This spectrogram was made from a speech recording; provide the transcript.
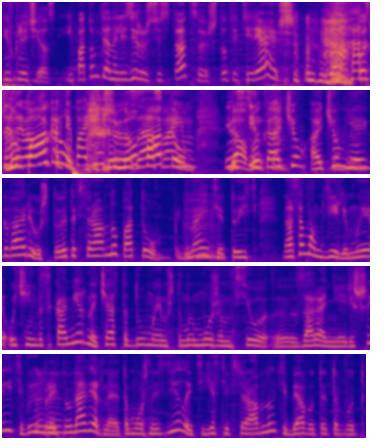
и включился. И потом ты анализируешь всю ситуацию, что ты теряешь. После того, как ты пойдешь за своим Да, вот о инстинктом. чем, о чем Ага. я и говорю, что это все равно потом, понимаете? То есть на самом деле мы очень высокомерно часто думаем, что мы можем все заранее решить, выбрать. Мгм. Ну, наверное, это можно сделать, если все равно тебя вот это вот,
